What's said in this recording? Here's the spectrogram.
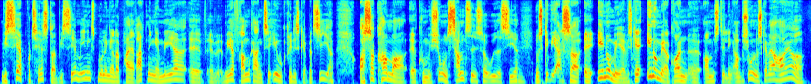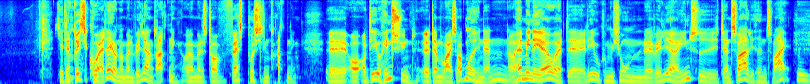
vi ser protester, vi ser meningsmålinger, der peger retning af mere, øh, øh mere fremgang til EU-kritiske partier, og så kommer øh, kommissionen samtidig så ud og siger, mm. nu skal vi altså øh, endnu mere, vi skal have endnu mere grøn øh, omstilling. Ambitionen skal være højere. Ja, den risiko er der jo, når man vælger en retning, og når man står fast på sin retning. Øh, og, og det er jo hensyn, øh, der må vejes op mod hinanden. Og her mener jeg jo, at, øh, at EU-kommissionen øh, vælger entydigt ansvarlighedens vej. Mm.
